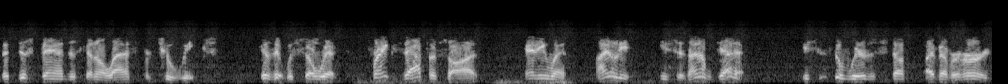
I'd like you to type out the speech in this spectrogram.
that this band is going to last for two weeks because it was so weird. Frank Zappa saw it and he went. I don't. He says I don't get it. He says the weirdest stuff I've ever heard.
